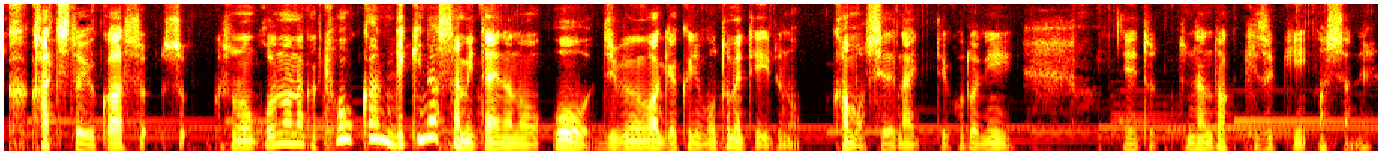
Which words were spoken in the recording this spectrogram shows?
価値というか、そそのこのなんか共感できなさみたいなのを自分は逆に求めているのかもしれないっていうことに、えっ、ー、と、なんとなく気づきましたね。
